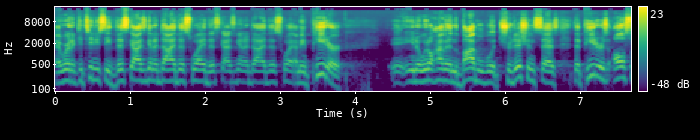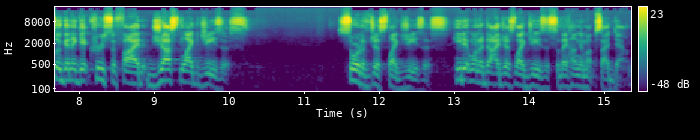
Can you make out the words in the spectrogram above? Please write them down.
And we're going to continue to see this guy's going to die this way, this guy's going to die this way. I mean, Peter, eh, you know, we don't have it in the Bible, but tradition says that Peter is also going to get crucified just like Jesus. Sort of just like Jesus. He didn't want to die just like Jesus, so they hung him upside down.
